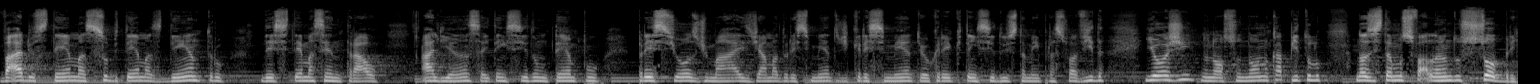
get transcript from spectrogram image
vários temas, subtemas dentro desse tema central, aliança, e tem sido um tempo precioso demais de amadurecimento, de crescimento. Eu creio que tem sido isso também para a sua vida. E hoje, no nosso nono capítulo, nós estamos falando sobre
